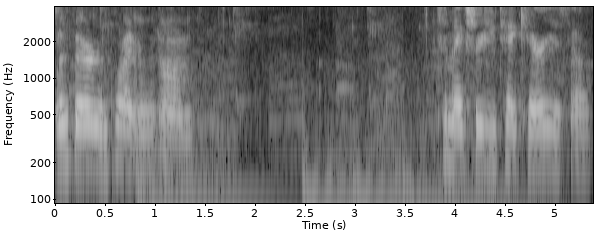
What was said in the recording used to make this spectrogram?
it's very important um, to make sure you take care of yourself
